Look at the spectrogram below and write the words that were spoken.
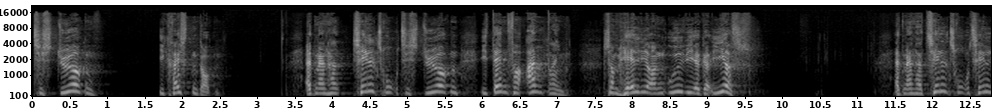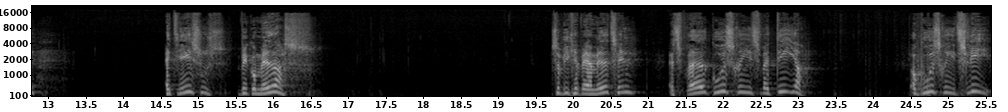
til styrken i kristendommen. At man har tiltro til styrken i den forandring, som Helligånden udvirker i os. At man har tiltro til, at Jesus vil gå med os. Så vi kan være med til at sprede Guds riges værdier og Guds rigets liv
